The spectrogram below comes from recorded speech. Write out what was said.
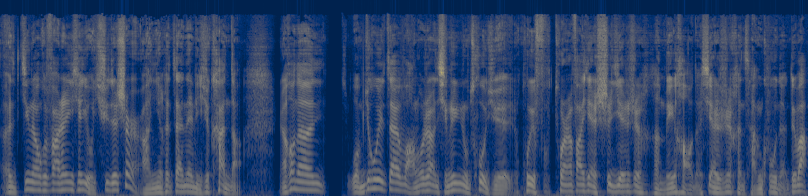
呃经常会发生一些有趣的事儿啊，你会在那里去看到，然后呢。我们就会在网络上形成一种错觉，会突然发现世间是很美好的，现实是很残酷的，对吧？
